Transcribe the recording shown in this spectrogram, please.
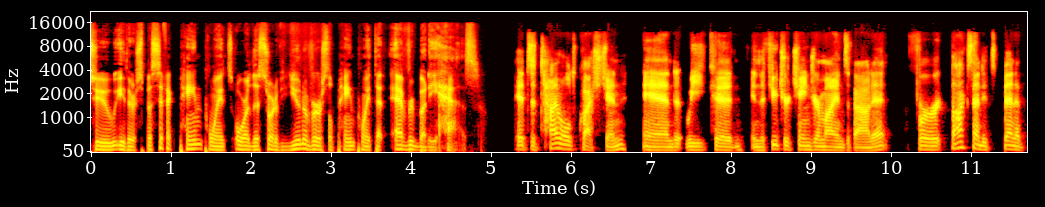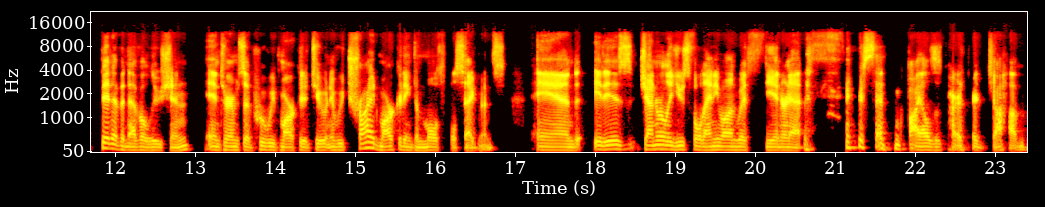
to either specific pain points or the sort of universal pain point that everybody has. It's a time old question and we could in the future change our minds about it. For DocSend, it's been a bit of an evolution in terms of who we've marketed to, and we tried marketing to multiple segments. And it is generally useful to anyone with the internet sending files as part of their job.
